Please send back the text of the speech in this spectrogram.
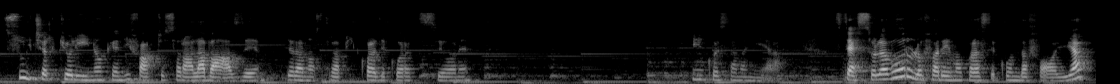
sul cerchiolino che di fatto sarà la base della nostra piccola decorazione. In questa maniera. Stesso lavoro lo faremo con la seconda foglia,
